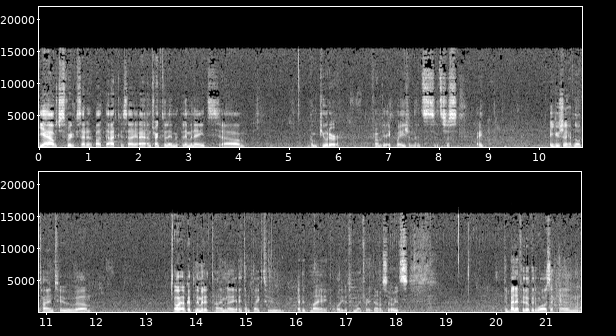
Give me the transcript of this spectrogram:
yeah, I was just really excited about that because I, I, am trying to elim- eliminate um, computer from the equation. It's it's just I I usually have no time to. Um, oh, I've got limited time, and I, I don't like to edit my audio too much right now. So it's the benefit of it was I can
